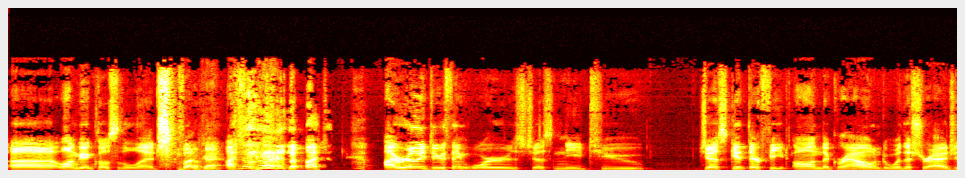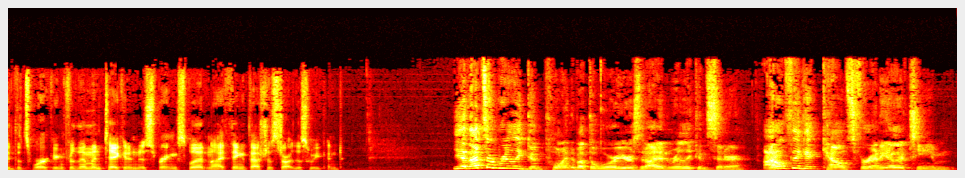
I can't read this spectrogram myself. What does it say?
Uh, well, I'm getting close to the ledge, but okay. I, no, I, I really do think Warriors just need to just get their feet on the ground with a strategy that's working for them and take it into spring split, and I think that should start this weekend. Yeah, that's a really good point about the Warriors that I didn't really consider. I don't think it counts for any other team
